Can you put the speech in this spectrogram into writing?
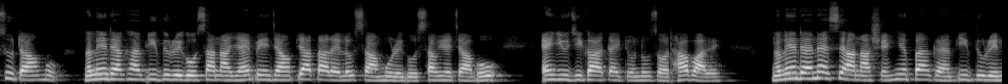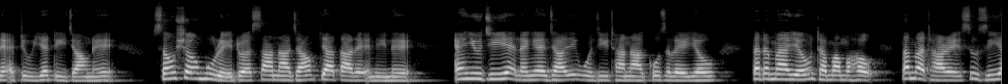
ဆုတောင်းမှုငလင်တန်ခံပြည်သူတွေကိုစာနာရိုင်းပင်ကြောင်းပြသတဲ့လှုပ်ဆောင်မှုတွေကိုဆောင်ရွက်ကြဖို့ NUG ကတိုက်တွန်းလို့ဆိုထားပါတယ်။ငလင်တန်နဲ့စစ်အာဏာရှင်ညှဉ်းပန်းခံပြည်သူတွေနဲ့အတူရက်တီကြောင်းနဲ့ဆုံးရှုံးမှုတွေအတွက်စာနာကြောင်းပြသတဲ့အနေနဲ့ NUG ရဲ့နိုင်ငံခြားရေးဝန်ကြီးဌာနကိုယ်စားလှယ်ယုံတတမန်ယုံဒါမှမဟုတ်သတ်မှတ်ထားတဲ့စုစည်းရ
